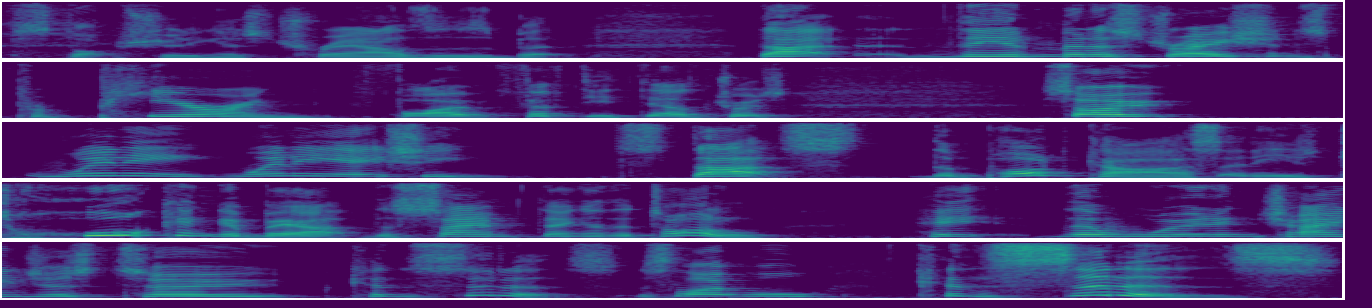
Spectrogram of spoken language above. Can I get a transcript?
stop shooting his trousers, but that the administration's preparing five fifty thousand troops. So when he when he actually starts the podcast and he's talking about the same thing in the title, he the wording changes to considers. It's like, well, considers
